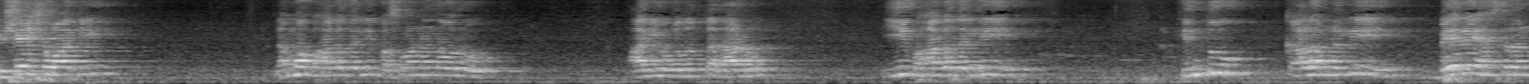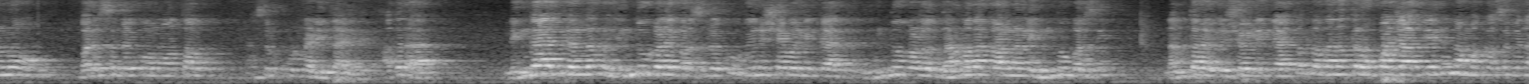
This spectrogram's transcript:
ವಿಶೇಷವಾಗಿ ನಮ್ಮ ಭಾಗದಲ್ಲಿ ಬಸವಣ್ಣನವರು ಆಗಿ ಹೋದಂತ ನಾಡು. ಈ ಭಾಗದಲ್ಲಿ ಹಿಂದೂ ಕಾಲಂನಲ್ಲಿ ಬೇರೆ ಹೆಸರನ್ನು ಬರೆಸಬೇಕು ಅನ್ನುವಂತ ಹೆಸರು ಕೂಡ ನಡೀತಾ ಇದೆ. ಅದರ ಲಿಂಗಾಯತರೆಲ್ಲರೂ ಹಿಂದೂಗಳೇ ಬರೆಸಬೇಕು, ವೀರಶೈವ ಲಿಂಗಾಯತ ಹಿಂದೂಗಳು ಧರ್ಮದ ಕಾಲದಲ್ಲಿ ಹಿಂದೂ ಬರೆಸಿ, ನಂತರ ವೀರಶೈವ ಲಿಂಗಾಯತ ತದನಂತರ ಉಪಜಾತಿಯಲ್ಲಿ ನಮ್ಮ ಕಸುಬಿನ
